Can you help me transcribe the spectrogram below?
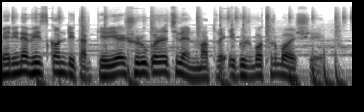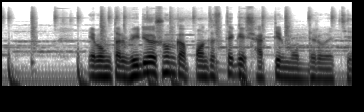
মেরিনা ভিসকন্টি তার কেরিয়ার শুরু করেছিলেন মাত্র একুশ বছর বয়সে এবং তার ভিডিও সংখ্যা পঞ্চাশ থেকে ষাটটির মধ্যে রয়েছে।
